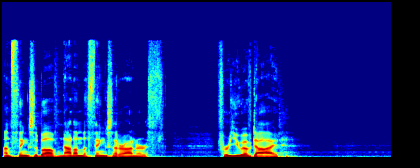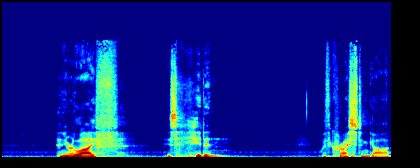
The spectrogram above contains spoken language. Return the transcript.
on things above, not on the things that are on earth. For you have died, and your life is hidden with Christ in God.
